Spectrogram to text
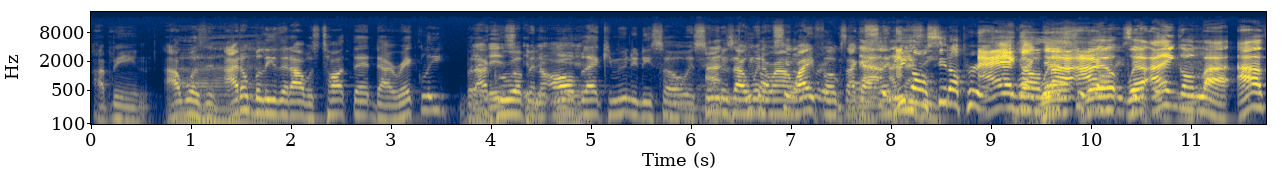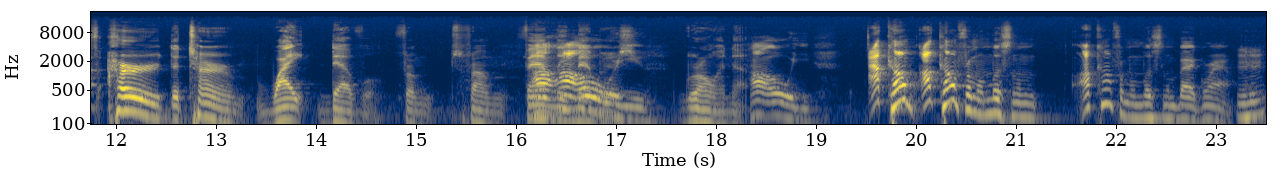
I mean, I wasn't. I don't Ah. believe that I was taught that directly, but, But I grew up in an yeah. all black community. So Oh, as man. soon as I We went around white here- folks, I got sit- it We gonna sit up here. I ain't gonna like Well, lie, that well, well, I ain't gonna lie. I've heard the term "white devil" from from How, family how members old were you? growing up. How old were you? I come. I come from a Muslim. I come from a Muslim background. Mhm.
